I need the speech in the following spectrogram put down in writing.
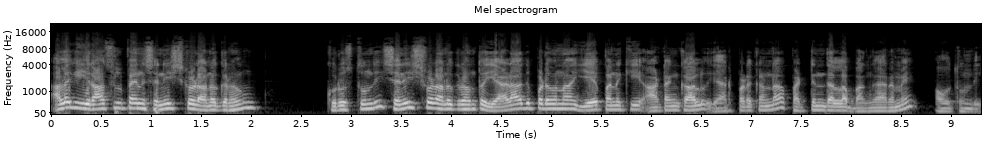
అలాగే ఈ రాశులపైన శనీశ్వరుడు అనుగ్రహం కురుస్తుంది. శనీశ్వరుడు అనుగ్రహంతో ఏడాది పొడవునా ఏ పనికి ఆటంకాలు ఏర్పడకుండా పట్టిందల్లా బంగారమే అవుతుంది.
